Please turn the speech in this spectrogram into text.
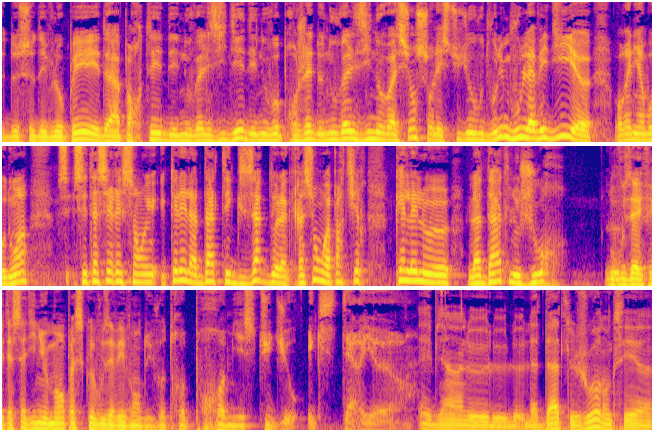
de se développer et d'apporter des nouvelles idées, des nouveaux projets, de nouvelles innovations sur les studios de volume. Vous l'avez dit, euh, Aurélien Baudouin, c'est assez récent. Et quelle est la date exacte de la création ou à partir quelle est le, la date, le jour où vous avez fait ça dignement parce que vous avez vendu votre premier studio extérieur? Eh bien, le, la date, le jour, donc c'est euh,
